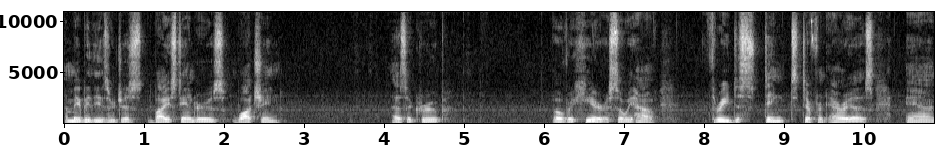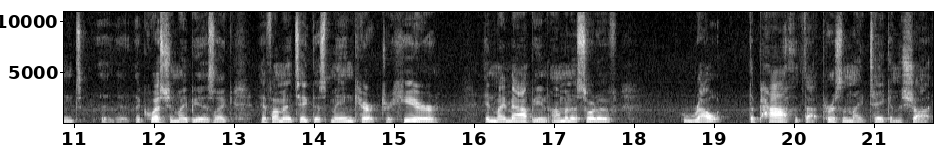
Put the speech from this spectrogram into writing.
And maybe these are just bystanders watching as a group over here. So we have three distinct different areas. And the question might be is like, if I'm going to take this main character here in my mapping, I'm going to sort of route the path that that person might take in the shot.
